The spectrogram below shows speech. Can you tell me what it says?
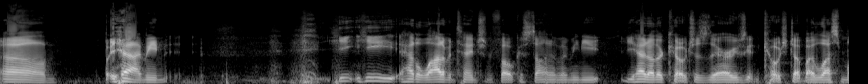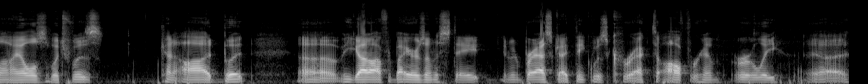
Um, but yeah, I mean, he he had a lot of attention focused on him. I mean, you you had other coaches there. He was getting coached up by Les Miles, which was kind of odd, but um, he got offered by Arizona State. You know, Nebraska, I think, was correct to offer him early uh,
